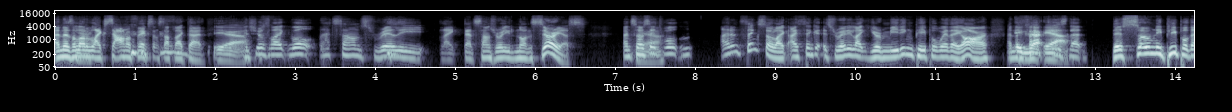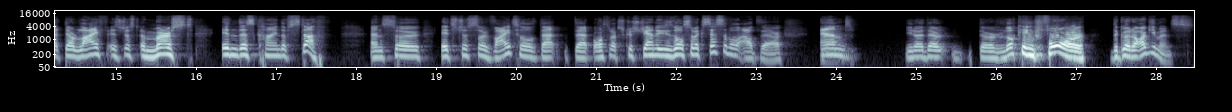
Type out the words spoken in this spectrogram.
and there's a yeah. lot of like sound effects and stuff like that. Yeah. And she was like, "Well, that sounds really like that sounds really non-serious." And so yeah. I said, "Well, I don't think so. Like I think it's really like you're meeting people where they are and the exactly, fact is that there's so many people that their life is just immersed in this kind of stuff." And so it's just so vital that that Orthodox Christianity is also accessible out there. And you know they're they're looking for the good arguments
